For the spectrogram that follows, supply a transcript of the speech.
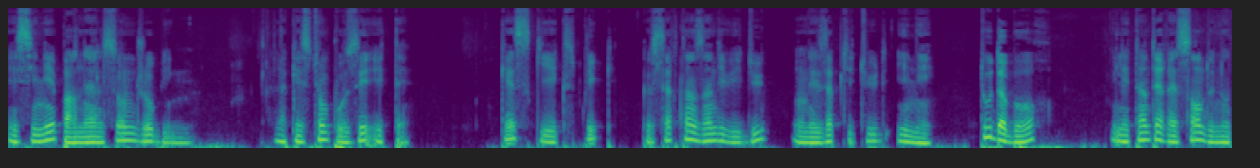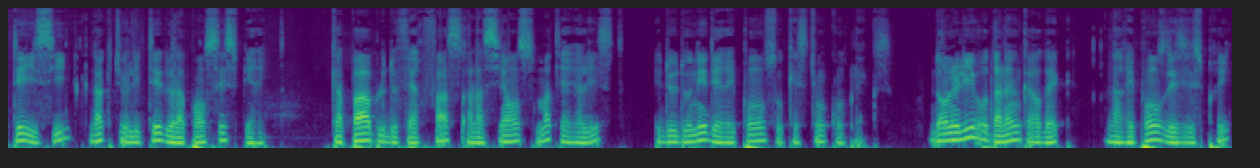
et signé par Nelson Jobim. La question posée était Qu'est-ce qui explique que certains individus ont des aptitudes innées? Tout d'abord, il est intéressant de noter ici l'actualité de la pensée spirite, capable de faire face à la science matérialiste et de donner des réponses aux questions complexes. Dans le livre d'Alain Kardec, la réponse des esprits,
